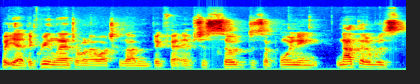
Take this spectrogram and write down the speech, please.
But yeah, the Green Lantern one I watched because I'm a big fan. It was just so disappointing. Not that it was,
